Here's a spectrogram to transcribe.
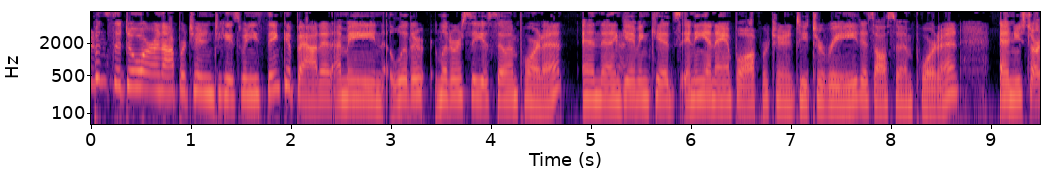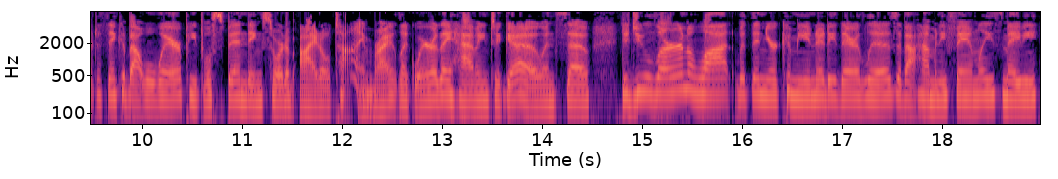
opens the door and opportunities. When you think about it, I mean, liter- literacy is so important, and then yes. giving kids any and ample opportunity to read is also important. And you start to think about, well, where are people spending sort of idle time, right? Like, where are they having to go? And so, did you learn a lot within your community there, Liz, about how many families maybe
